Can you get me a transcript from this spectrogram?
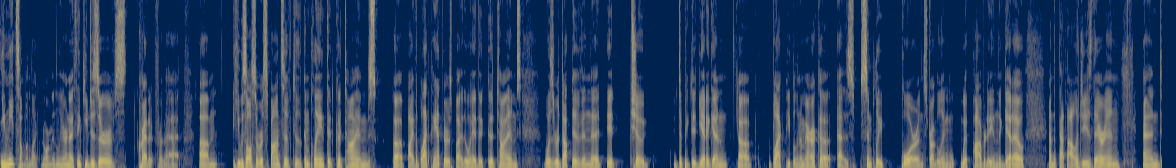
you need someone like Norman Lear, and I think he deserves credit for that. Um, he was also responsive to the complaint that Good Times, uh, by the Black Panthers, by the way, that Good Times was reductive in that it showed depicted yet again uh, black people in America as simply poor and struggling with poverty in the ghetto and the pathologies therein. And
